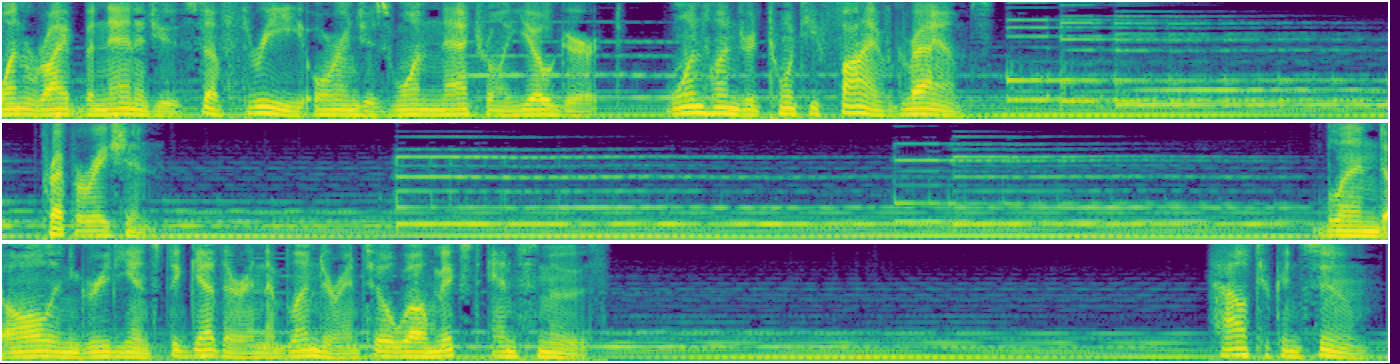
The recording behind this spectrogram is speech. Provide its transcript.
One ripe banana juice of 3 oranges 1 natural yogurt, 125 grams. Preparation Blend all ingredients together in a blender until well mixed and smooth. How to consume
